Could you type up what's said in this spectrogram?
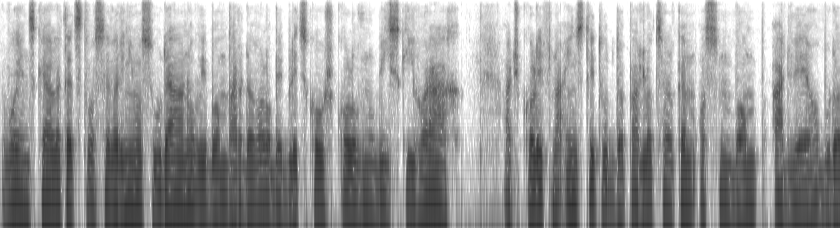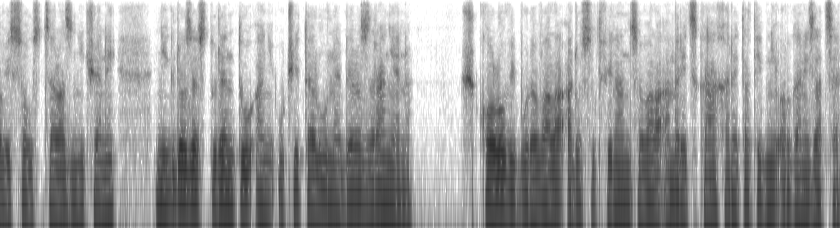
Vojenské letectvo Severního Súdánu vybombardovalo biblickou školu v Nubijských horách. Ačkoliv na institut dopadlo celkem osm bomb a dvě jeho budovy jsou zcela zničeny, nikdo ze studentů ani učitelů nebyl zraněn. Školu vybudovala a dosud financovala americká charitativní organizace.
